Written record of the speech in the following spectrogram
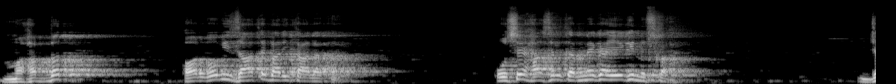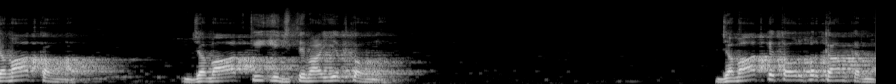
محبت اور وہ بھی ذات باری تعالیٰ کی، اسے حاصل کرنے کا ایک ہی نسخہ ہے۔ جماعت کا ہونا۔ جماعت کی اجتماعیت کا ہونا جماعت کے طور پر کام کرنا۔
